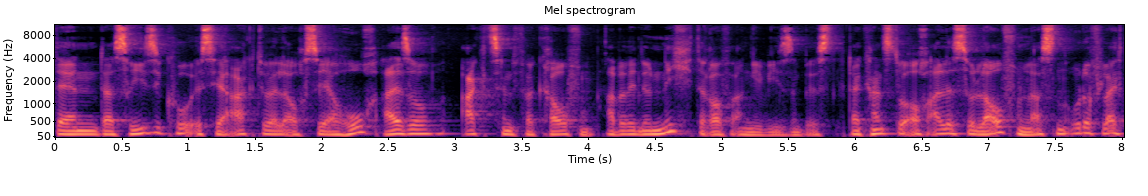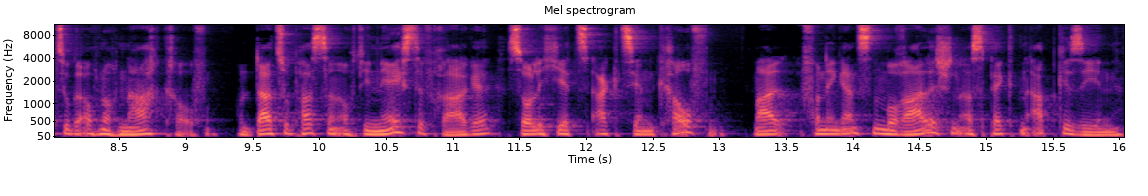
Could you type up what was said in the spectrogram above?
denn das Risiko ist ja aktuell auch sehr hoch, also Aktien verkaufen. Aber wenn du nicht darauf angewiesen bist, dann kannst du auch alles so laufen lassen oder vielleicht sogar auch noch nachkaufen. Und dazu passt dann auch die nächste Frage, soll ich jetzt Aktien kaufen? Mal von den ganzen moralischen Aspekten abgesehen,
